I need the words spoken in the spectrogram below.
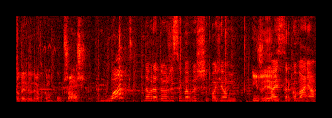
tutaj będę miał taką uprząż. What? Dobra, to już jest chyba wyższy poziom Inżynierii. majsterkowania.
